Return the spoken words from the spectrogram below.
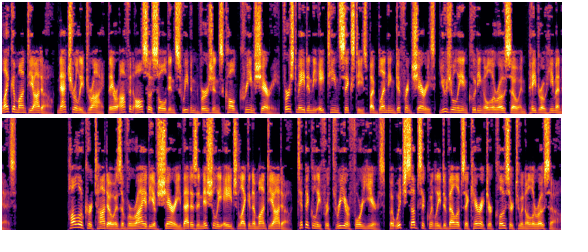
Like Amontillado, naturally dry, they are often also sold in sweetened versions called cream sherry first made in the 1860s by blending different sherries, usually including Oloroso and Pedro Ximénez. Palo Cortado is a variety of sherry that is initially aged like an Amontillado, typically for three or four years, but which subsequently develops a character closer to an Oloroso.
